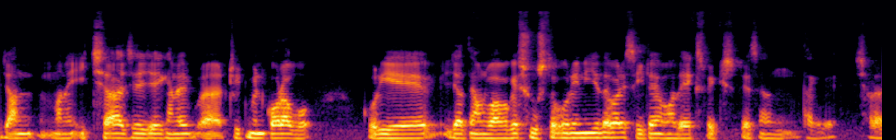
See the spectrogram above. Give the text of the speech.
জান মানে ইচ্ছা আছে যে এখানে ট্রিটমেন্ট করাবো। করিয়ে যাতে আমার বাবাকে সুস্থ করে নিয়ে যেতে পারে সেটাই আমাদের এক্সপেকটেশন থাকবে ছাড়া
